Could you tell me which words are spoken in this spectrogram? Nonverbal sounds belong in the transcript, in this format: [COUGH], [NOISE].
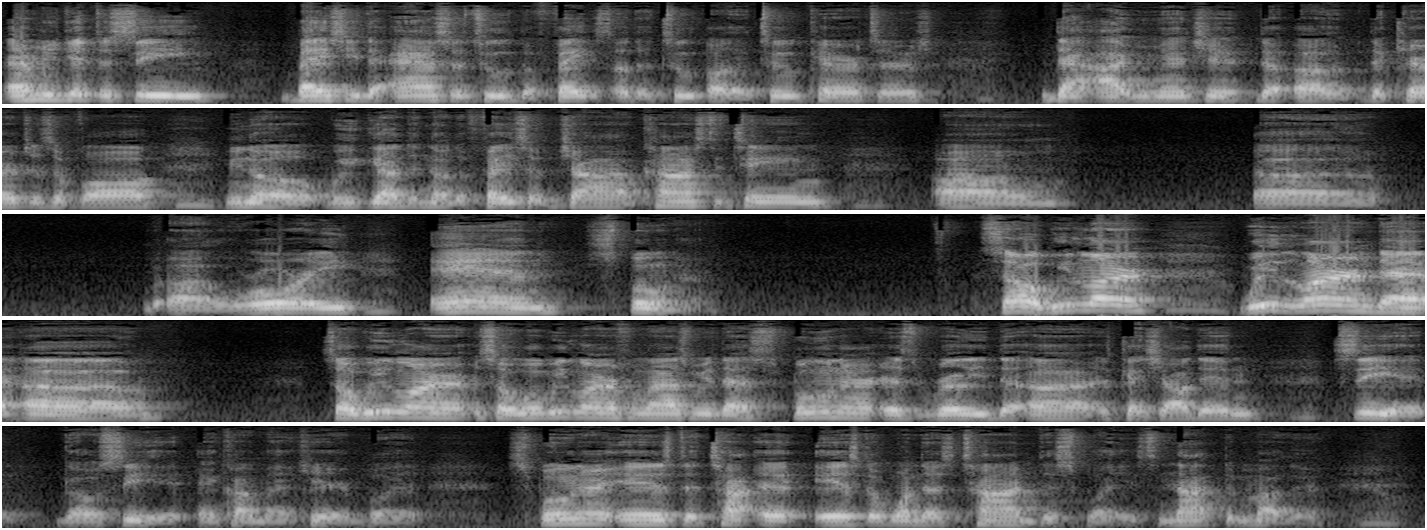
And we get to see basically the answer to the fates of the two of the two characters that I mentioned, the uh, the characters involved. You know, we got to know the face of John Constantine, um, uh, uh, Rory, and Spooner. So we learned we learned that. Uh, so we learned. So what we learned from last week that Spooner is really the. Uh, in case y'all didn't see it, go see it and come back here. But Spooner is the time uh, is the one that's time displays, not the mother.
